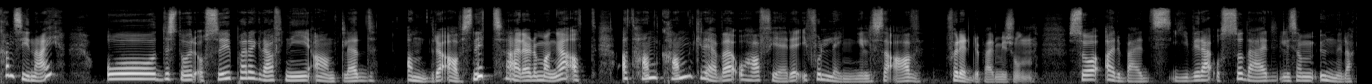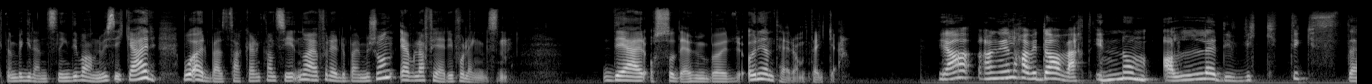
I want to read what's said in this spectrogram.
kan si nei. Og det står også i paragraf 9 annet ledd andre avsnitt, her er det mange, at, at han kan kreve å ha ferie i forlengelse av foreldrepermisjonen. Så arbeidsgiver er også der liksom underlagt en begrensning de vanligvis ikke er, hvor arbeidstakeren kan si nå er jeg foreldrepermisjon, jeg vil ha ferie i forlengelsen. Det er også det hun bør orientere om, tenker jeg. Ja, Ragnhild, har vi da vært innom alle de viktigste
